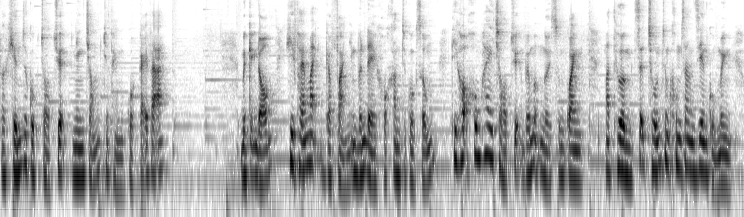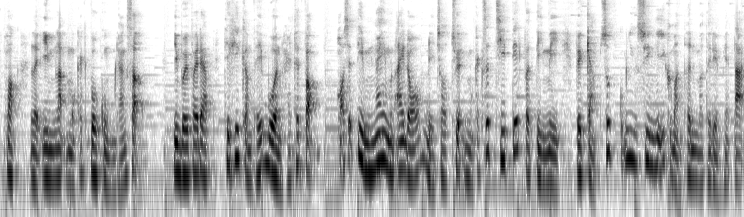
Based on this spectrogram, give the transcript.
và khiến cho cuộc trò chuyện nhanh chóng trở thành một cuộc cãi vã. Bên cạnh đó, khi phái mạnh gặp phải những vấn đề khó khăn trong cuộc sống thì họ không hay trò chuyện với mọi người xung quanh mà thường sẽ trốn trong không gian riêng của mình hoặc là im lặng một cách vô cùng đáng sợ. Nhưng với phái đẹp thì khi cảm thấy buồn hay thất vọng, họ sẽ tìm ngay một ai đó để trò chuyện một cách rất chi tiết và tỉ mỉ về cảm xúc cũng như suy nghĩ của bản thân vào thời điểm hiện tại.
